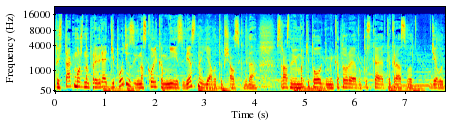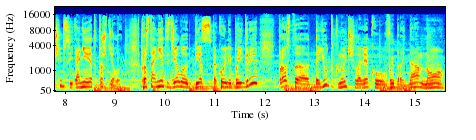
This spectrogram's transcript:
То есть так можно проверять гипотезы, и насколько мне известно, я вот общался когда с разными маркетологами, которые выпускают как раз вот делают чипсы, и они это тоже делают. Просто они это делают без какой-либо игры, просто дают ткнуть человеку выбрать, да, но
